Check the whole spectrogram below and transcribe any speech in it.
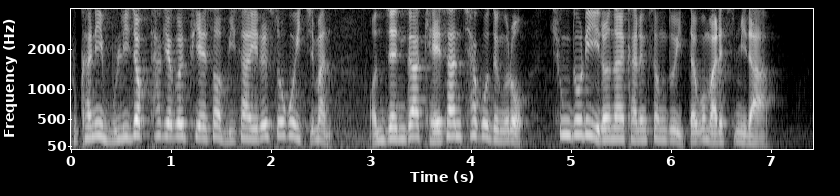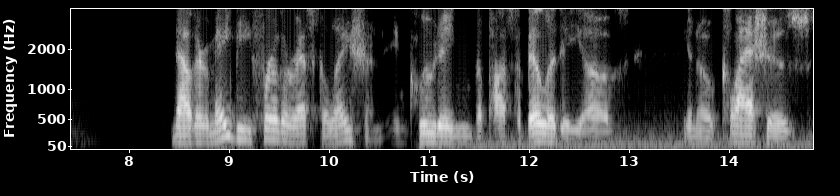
북한이 물리적 타격을 피해서 미사일을 쏘고 있지만 언젠가 계산 착오 등으로 충돌이 일어날 가능성도 있다고 말했습니다. Now there may be further escalation, including the possibility of, you know, clashes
